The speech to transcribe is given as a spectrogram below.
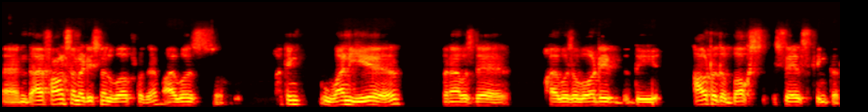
And I found some additional work for them. I was, I think, one year when I was there, I was awarded the out of the box sales thinker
